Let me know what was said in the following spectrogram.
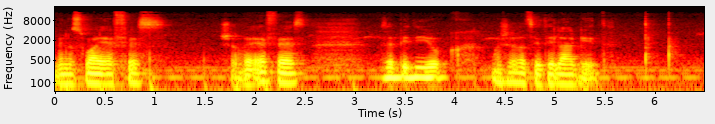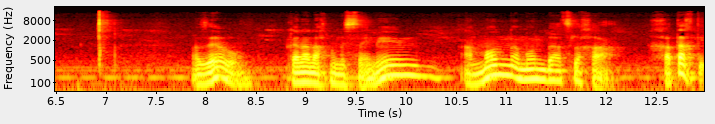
מינוס y0 שווה 0, זה בדיוק מה שרציתי להגיד. אז זהו, כאן אנחנו מסיימים. המון המון בהצלחה. חתכתי.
